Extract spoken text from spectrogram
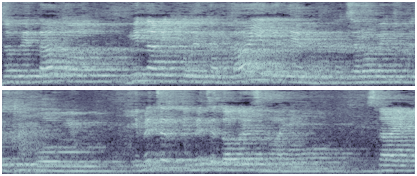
Добрий тато, він навіть коли картає дитину, це робить з любов'ю. І ми це, і ми це добре знаємо. Знаємо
